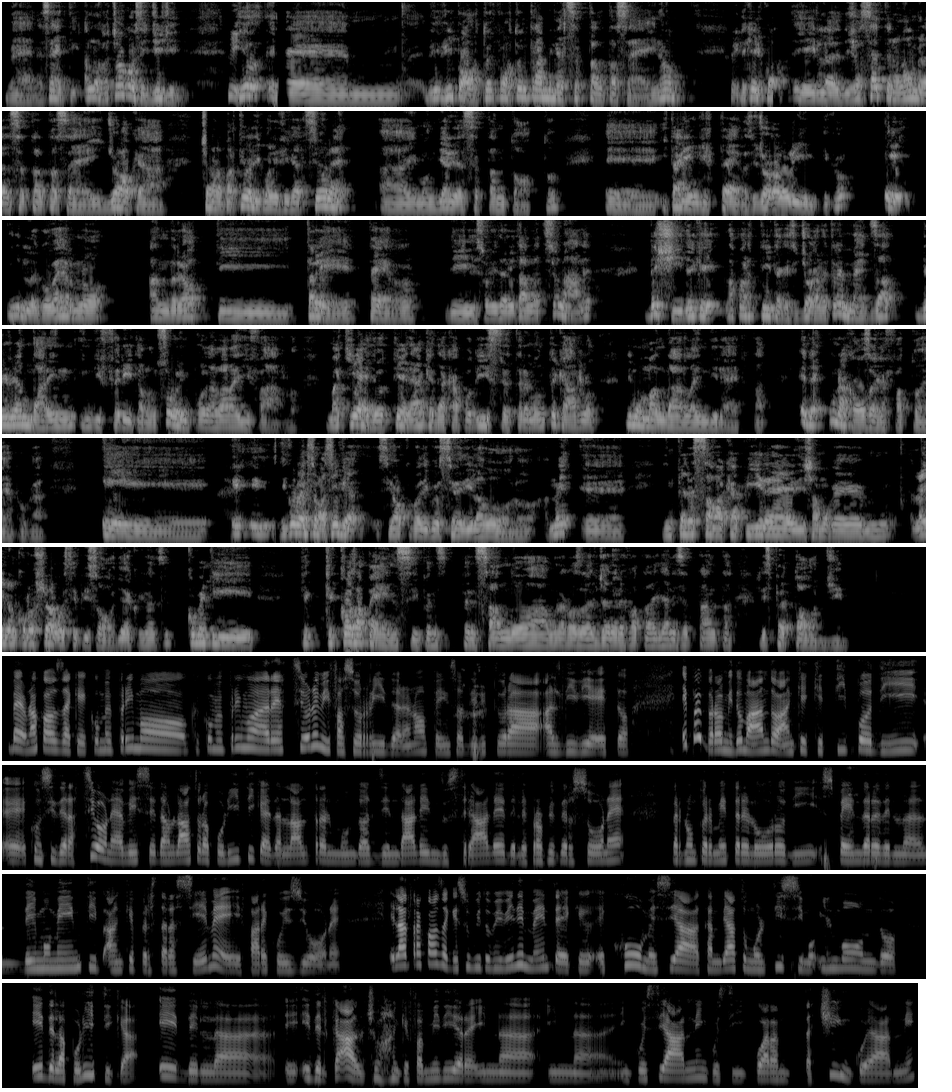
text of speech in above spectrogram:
Bene, senti, allora facciamo così, Gigi. Sì. Io eh, vi, vi, porto, porto entrambi nel 76, no? Perché il, il, 17 novembre del 76 gioca, c'è una partita di qualificazione ai mondiali del 78, eh, Italia-Inghilterra, si gioca all'Olimpico e il governo Andreotti 3, Ter, di Solidarietà Nazionale, decide che la partita che si gioca alle tre e mezza deve andare in, in differita, non solo impone alla RAI di farlo, ma chiede e ottiene anche da Capodistria e Tele Monte Carlo di non mandarla in diretta. Ed è una cosa che ha fatto epoca. E, e, e siccome insomma Silvia si occupa di questioni di lavoro, a me eh, interessava capire, diciamo che mh, lei non conosceva questo episodio, ecco, come ti, che, che, cosa pensi pens- pensando a una cosa del genere fatta negli anni 70 rispetto a oggi? Beh, una cosa che come, primo, che come prima reazione mi fa sorridere, no? Penso addirittura al divieto. E poi però mi domando anche che tipo di eh, considerazione avesse da un lato la politica e dall'altro il mondo aziendale e industriale delle proprie persone per non permettere loro di spendere del, dei momenti anche per stare assieme e fare coesione. E l'altra cosa che subito mi viene in mente è, che, è come sia cambiato moltissimo il mondo e della politica e del, e, e del calcio, anche fammi dire, in, in, in, questi anni, in questi 45 anni,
